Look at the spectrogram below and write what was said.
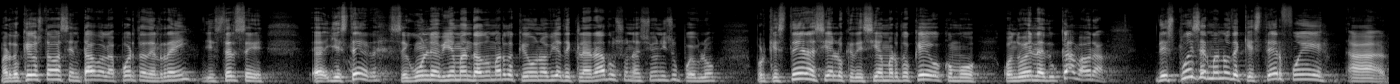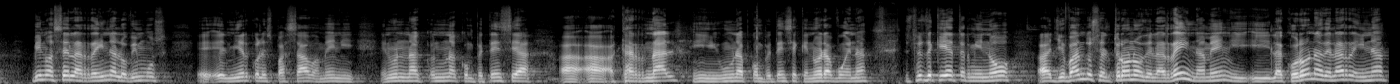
Mardoqueo estaba sentado a la puerta del rey y Esther, eh, y Esther, según le había mandado Mardoqueo, no había declarado su nación y su pueblo, porque Esther hacía lo que decía Mardoqueo, como cuando él la educaba. Ahora, después, hermano, de que Esther fue a, vino a ser la reina, lo vimos eh, el miércoles pasado, amén, y en una, competencia carnal y una competencia que no era buena. Después de que ella terminó ah, llevándose el trono de la reina, amén, y la corona de la reina,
